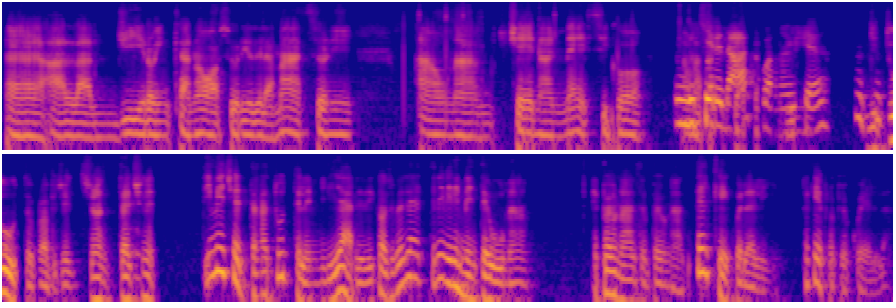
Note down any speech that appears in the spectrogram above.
eh, al giro in canoa sul Rio delle Amazzoni, a una cena in Messico, Un bicchiere d'acqua lì, anche. di tutto proprio. cioè, ci sono- te- ce ne- Invece tra tutte le miliardi di cose, te ne viene in mente una, e poi un'altra, e poi un'altra. Perché quella lì? Perché è proprio quella?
